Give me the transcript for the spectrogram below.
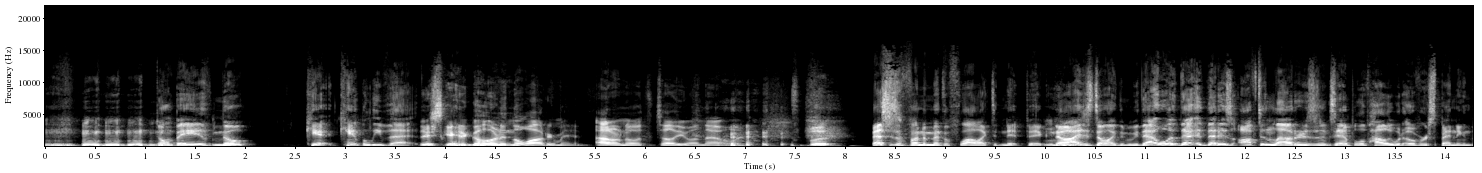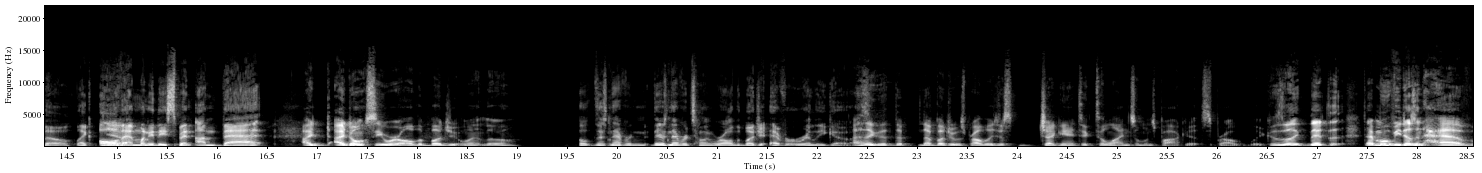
Don't bathe? Nope. Can't can't believe that. They're scared of going in the water, man. I don't know what to tell you on that one. But That's just a fundamental flaw I like to nitpick. No. I mm-hmm. just don't like the movie. That was that that is often lauded as an example of Hollywood overspending though. Like all Yeah. that money they spent on that. I I don't see where all the budget went though. Well, there's never there's never telling where all the budget ever really goes. I think that the, that budget was probably just gigantic to line someone's pockets, probably because like that that movie doesn't have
